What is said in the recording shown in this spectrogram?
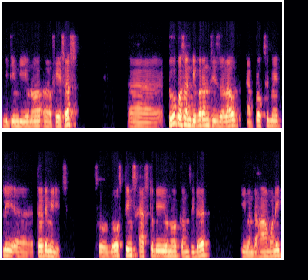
within the you know uh, phases 2% uh, difference is allowed approximately 30 minutes so those things has to be, you know, considered. Even the harmonic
